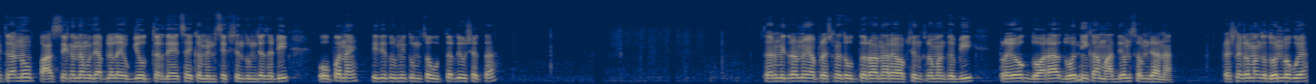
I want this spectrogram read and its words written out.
मित्रांनो पाच सेकंदामध्ये आपल्याला योग्य उत्तर द्यायचं आहे. कमेंट सेक्शन तुमच्यासाठी ओपन आहे. तिथे तुम्ही तुमचं उत्तर देऊ शकता. तर मित्रांनो या प्रश्नाचं उत्तर राहणार आहे ऑप्शन क्रमांक बी प्रयोगद्वारा ध्वनी का माध्यम समजाना. प्रश्न क्रमांक दोन बघूया.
